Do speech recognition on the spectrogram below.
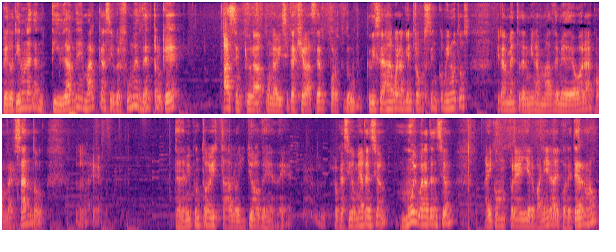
pero tiene una cantidad de marcas y perfumes dentro que hacen que una, visita que va a ser porque tú dices, ah, bueno, aquí entro por cinco minutos, finalmente terminas más de media hora conversando. Eh, desde mi punto de vista, hablo yo de, de lo que ha sido mi atención, muy buena atención. Ahí compré hierbanera de Coreterno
